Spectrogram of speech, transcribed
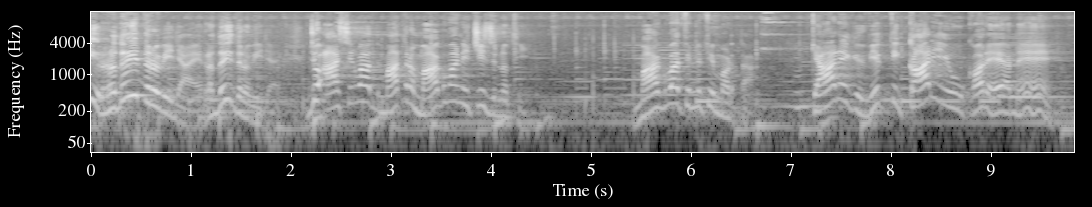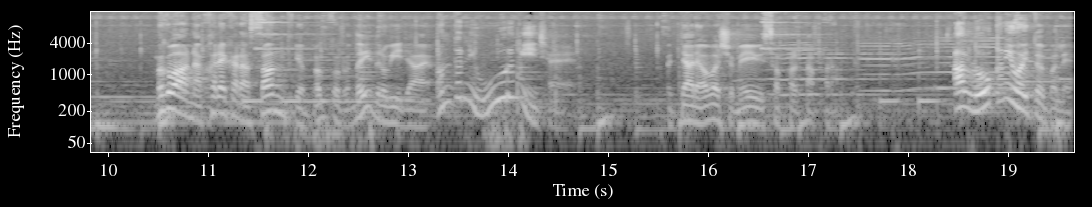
એ હૃદય દ્રવી જાય, હૃદય દ્રવી જાય. જો આશીર્વાદ માત્ર માગવાની ચીજ નથી, માગવાથી નથી મળતા, ક્યારેક વ્યક્તિ કાર્ય એવું કરે અને ભગવાનના ખરેખર સંત કે ભક્તો હૃદય દ્રવી જાય અંતરની ઉર્મી છે. ત્યારે અવશ્ય મેં એવી સફળતા પ્રાપ્ત આ લોકની હોય તો ભલે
